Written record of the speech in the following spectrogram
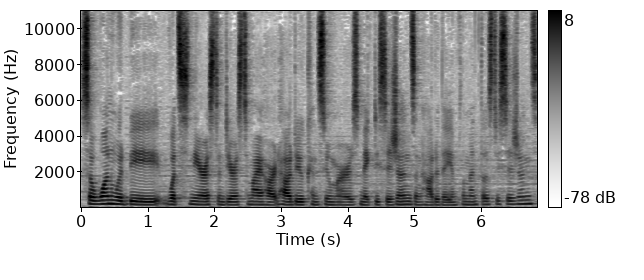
So, one would be what's nearest and dearest to my heart how do consumers make decisions and how do they implement those decisions?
